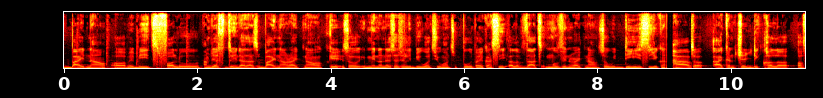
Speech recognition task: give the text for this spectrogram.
buy now or maybe it's follow. I'm just doing that as buy now right now. Okay, so it may not necessarily be what you want to put, but you can see all of that moving right now. So with this, you can have, so I can change the color of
